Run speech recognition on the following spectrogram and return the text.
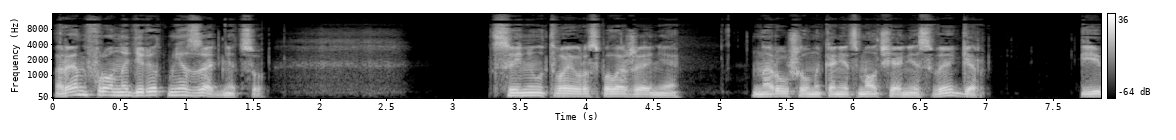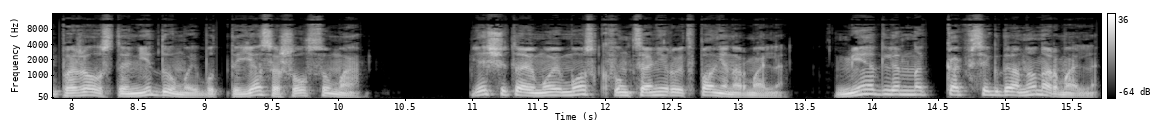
Ренфро надерет мне задницу. Ценю твое расположение, — нарушил, наконец, молчание Свеггер. И, пожалуйста, не думай, будто я сошел с ума. Я считаю, мой мозг функционирует вполне нормально. Медленно, как всегда, но нормально.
